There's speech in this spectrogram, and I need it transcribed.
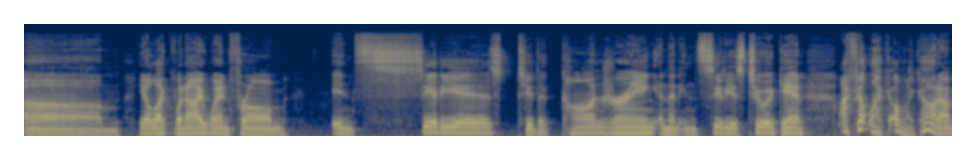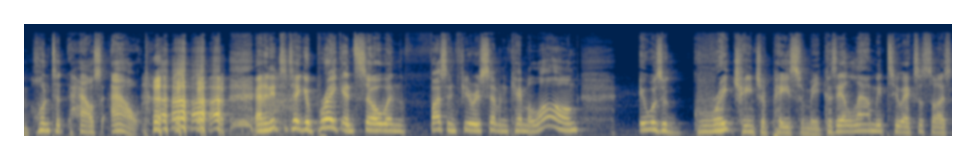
Um, you know, like when I went from Insidious to The Conjuring and then Insidious 2 again, I felt like, oh my god, I'm haunted house out. and I need to take a break. And so when Fast and Furious 7 came along, it was a great change of pace for me because it allowed me to exercise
